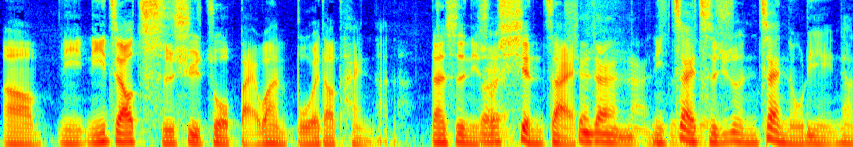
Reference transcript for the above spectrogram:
啊、你你只要持续做百万，不会到太难了、但是你说现在现在很难，你再持续做，你再努力，那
